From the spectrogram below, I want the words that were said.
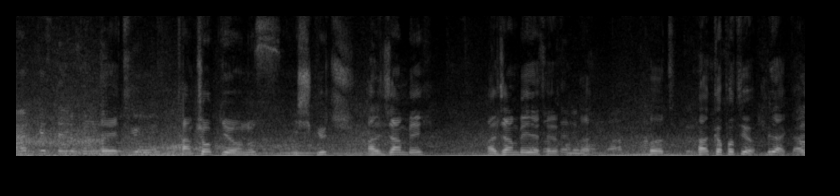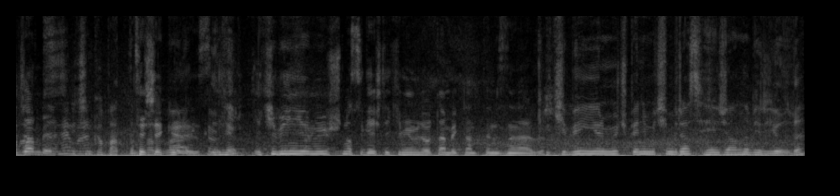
Herkes telefonda Evet. çok yoğun. Tam çok yoğunuz. İş güç. Alican Bey. Alican Bey de telefonda. O da- Ha, kapatıyor. Bir dakika Alican Bey. Sizin için kapattım. Teşekkür ederiz. 2023 nasıl geçti? 2024'ten beklentileriniz nelerdir? 2023 benim için biraz heyecanlı bir yıldı.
